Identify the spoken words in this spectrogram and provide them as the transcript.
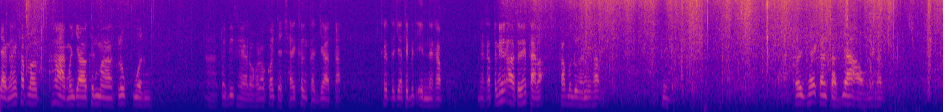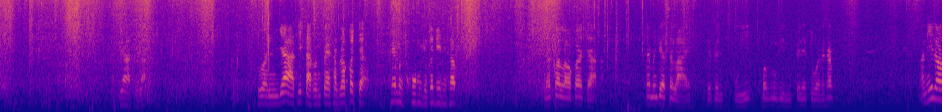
จากนั้นครับเราถ้าหากมันยาวขึ้นมารบกวนต้นพริกไทยเราเราก็จะใช้เครื่องตัดหญ้าตัด เครื่องตัดหญ้าเทปเอ็นนะครับนะครับตอนนี้อ่าตอนนี้ตัดละครับมาดูทางนี้ครับ เราใช้การตัดหญ้าเอานะครับหญ้าเสร็จและส่วนหญ้าที่ตัดลงไปครับเราก็จะให้มันคุมอยู่กับดินครับ แล้วก็เราก็จะให้มันย่อยสลายไปเป็นปุ๋ยบำรุงดินเป็นในตัวนะครับ อันนี้เรา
